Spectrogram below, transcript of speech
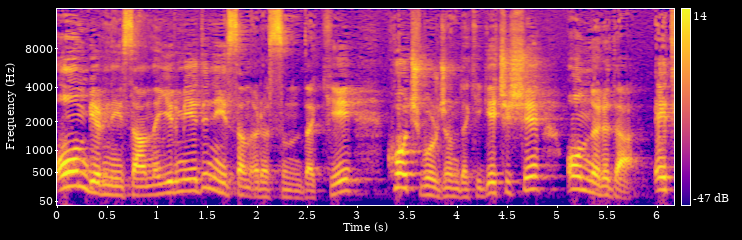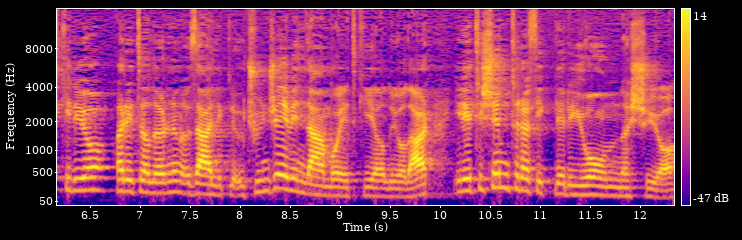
11 Nisan ile 27 Nisan arasındaki Koç burcundaki geçişi onları da etkiliyor. Haritalarının özellikle 3. evinden bu etkiyi alıyorlar. İletişim trafikleri yoğunlaşıyor.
